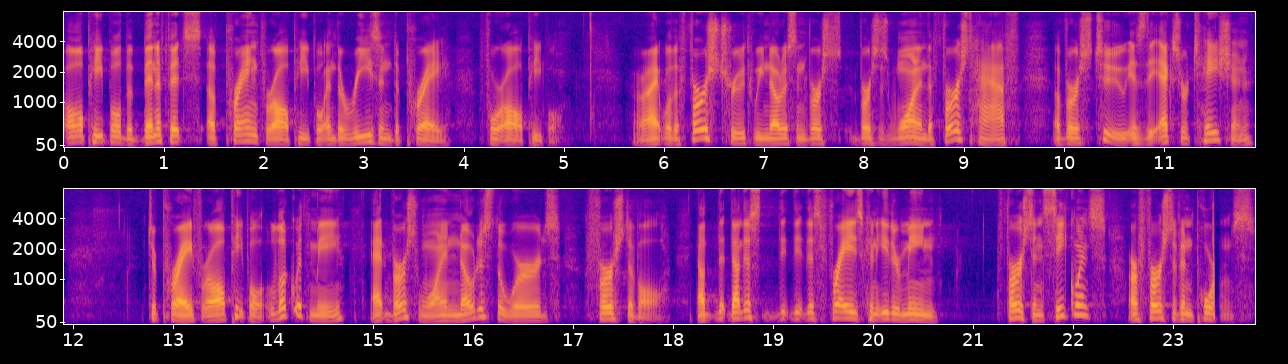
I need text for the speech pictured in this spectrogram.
all people, the benefits of praying for all people, and the reason to pray for all people. All right, well, the first truth we notice in verse, verses 1 and the first half of verse 2 is the exhortation to pray for all people. Look with me at verse 1 and notice the words, first of all. Now, th- now this, th- this phrase can either mean first in sequence or first of importance.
